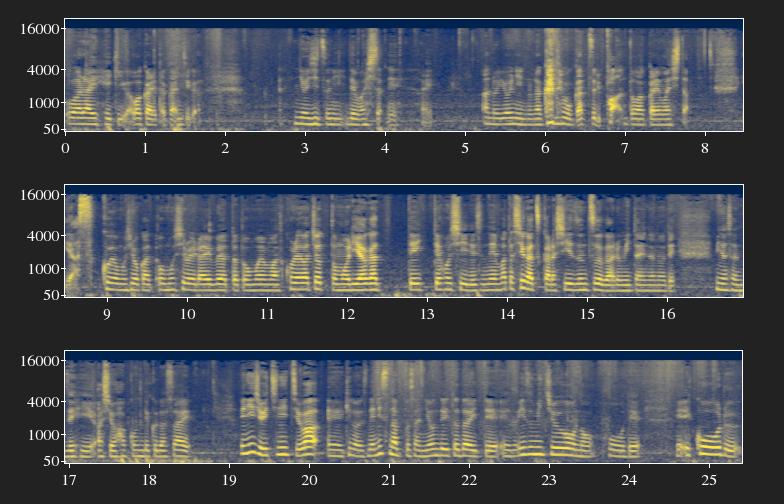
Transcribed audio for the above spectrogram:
お笑い壁が分かれた感じが如実に出ましたね。はい、あの4人の中でもがっつりパーンと分かれました。いやすっごい面白かった面白いライブやったと思いますこれはちょっと盛り上がっていってほしいですねまた4月からシーズン2があるみたいなので皆さんぜひ足を運んでくださいで21日は、えー、昨日ですねリスナップさんに呼んでいただいて、えー、泉中央の方でエコール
